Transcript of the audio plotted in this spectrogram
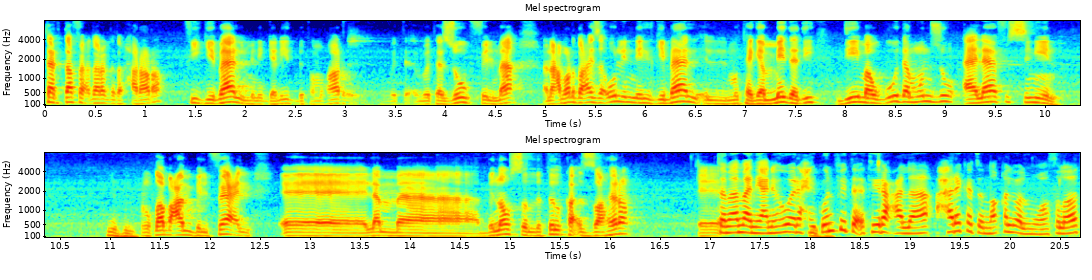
ترتفع درجة الحرارة في جبال من الجليد بتنهار بتذوب في الماء. أنا برضو عايز أقول إن الجبال المتجمدة دي دي موجودة منذ آلاف السنين. وطبعا بالفعل آه لما بنوصل لتلك الظاهرة تماما. يعني هو رح يكون في تأثير على حركة النقل والمواصلات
